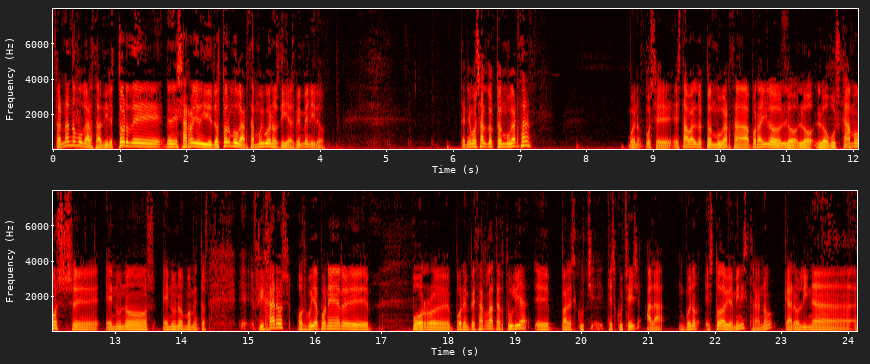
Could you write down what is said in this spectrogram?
Fernando Mugarza, director de, desarrollo de Doctor Mugarza, muy buenos días, bienvenido. ¿Tenemos al doctor Mugarza? Bueno, pues eh, estaba el doctor Mugarza por ahí, lo, lo, lo, buscamos eh, en, unos, en unos momentos. fijaros, os voy a poner por, por empezar la tertulia para que escuchéis a la bueno, es todavía ministra, ¿no? Carolina,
